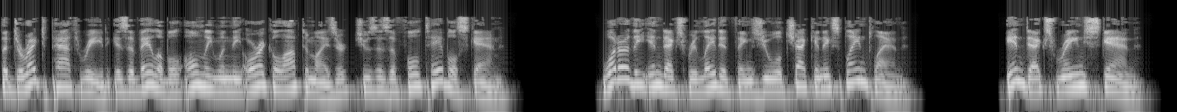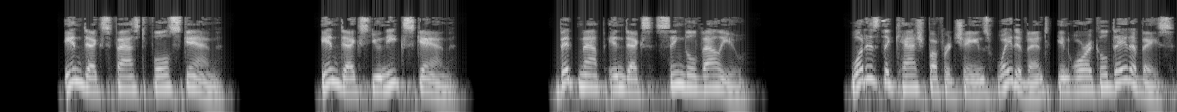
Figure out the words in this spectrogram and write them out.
The direct path read is available only when the Oracle Optimizer chooses a full table scan. What are the index related things you will check in Explain Plan? Index range scan. Index fast full scan. Index unique scan. Bitmap index single value. What is the cache buffer chains wait event in Oracle database?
